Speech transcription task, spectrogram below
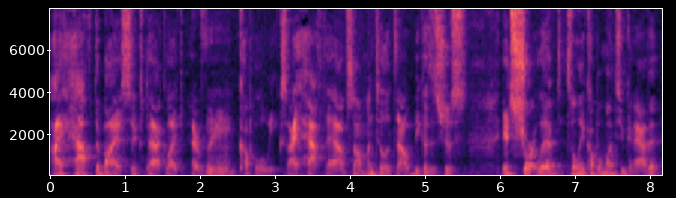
I have to buy a six pack like every Mm-hmm. couple of weeks. I have to have some until it's out because it's just it's short lived. It's only a couple months you can have it,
